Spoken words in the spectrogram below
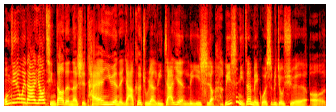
我们今天为大家邀请到的呢是台安医院的牙科主任李佳燕李医师啊，李医师，你在美国是不是就学呃，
